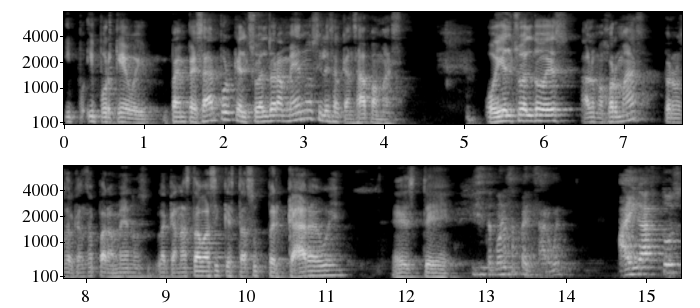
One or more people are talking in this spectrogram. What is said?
¿Y, ¿Y por qué, güey? Para empezar, porque el sueldo era menos y les alcanzaba para más. Hoy el sueldo es a lo mejor más, pero nos alcanza para menos. La canasta básica está súper cara, güey. Este. Y si te pones a pensar, güey, hay gastos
